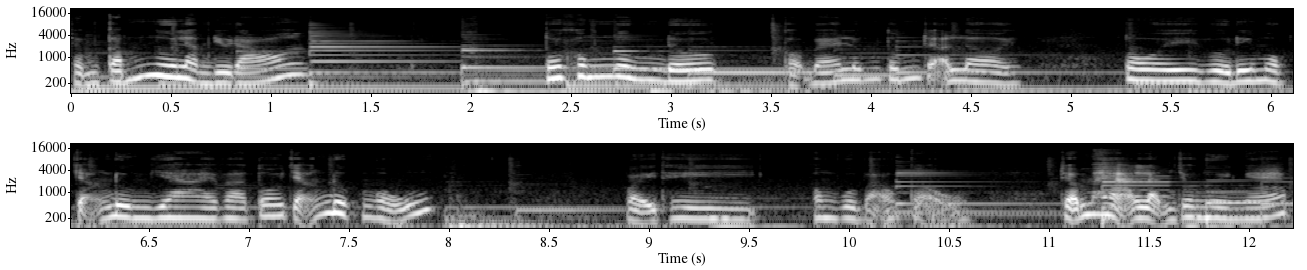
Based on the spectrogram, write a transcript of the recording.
Trẫm cấm ngươi làm điều đó. Tôi không ngừng được, Cậu bé lúng túng trả lời. Tôi vừa đi một chặng đường dài và tôi chẳng được ngủ. Vậy thì ông vừa bảo cậu Trẫm hạ lệnh cho người ngáp.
